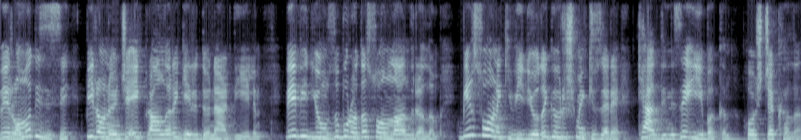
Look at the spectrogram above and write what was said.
ve Roma dizisi bir an önce ekranlara geri döner diyelim. Ve videomuzu burada sonlandıralım. Bir sonraki videoda görüşmek üzere. Kendinize iyi bakın. Hoşça kalın.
